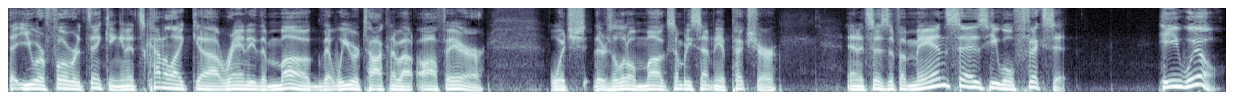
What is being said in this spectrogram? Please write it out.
that you are forward thinking. And it's kind of like uh, Randy the mug that we were talking about off air, which there's a little mug. Somebody sent me a picture, and it says, If a man says he will fix it, he will.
